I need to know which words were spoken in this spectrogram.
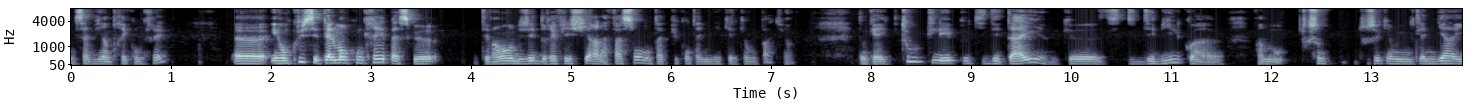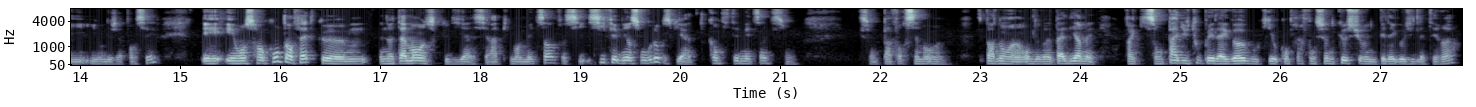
donc ça devient très concret. et en plus c'est tellement concret parce que es vraiment obligé de réfléchir à la façon dont tu as pu contaminer quelqu'un ou pas, tu vois. Donc avec tous les petits détails que c'est débile, quoi. Tous, ceux qui ont eu une chlamydia y, y ont déjà pensé. Et, on se rend compte en fait que, notamment ce que dit assez rapidement le médecin, s'il si fait bien son boulot, parce qu'il y a quantité de médecins qui sont qui sont pas forcément, pardon, on devrait pas le dire, mais enfin qui sont pas du tout pédagogues ou qui au contraire fonctionnent que sur une pédagogie de la terreur.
